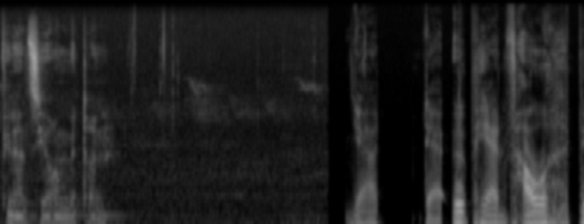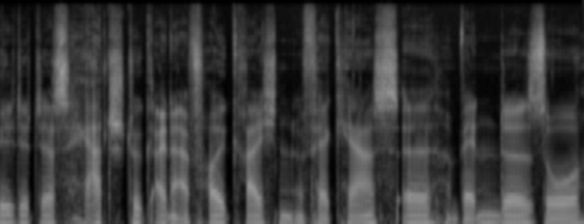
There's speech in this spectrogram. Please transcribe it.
Finanzierungen mit drin. Ja, der ÖPNV bildet das Herzstück einer erfolgreichen Verkehrswende, so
